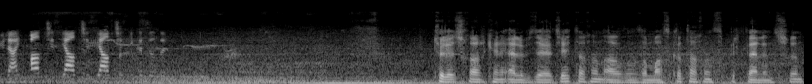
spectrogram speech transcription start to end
Gülay. Alt çizgi alt çizgi alt çizgi katıldı. Çölə çıxarkən əlinizə əlcək taxın, ağzınıza maska taxın, spirtlərin çıxın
